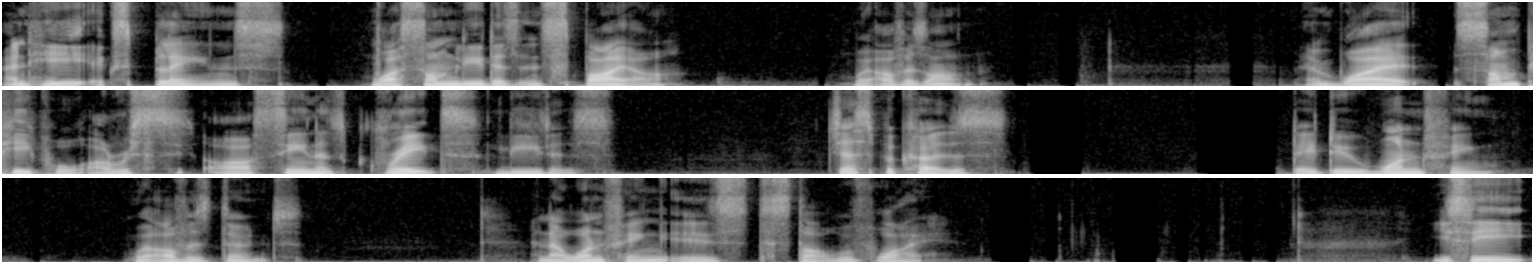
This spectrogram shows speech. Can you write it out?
And he explains why some leaders inspire where others aren't. And why some people are, are seen as great leaders just because they do one thing where others don't. And that one thing is to start with why. You see,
